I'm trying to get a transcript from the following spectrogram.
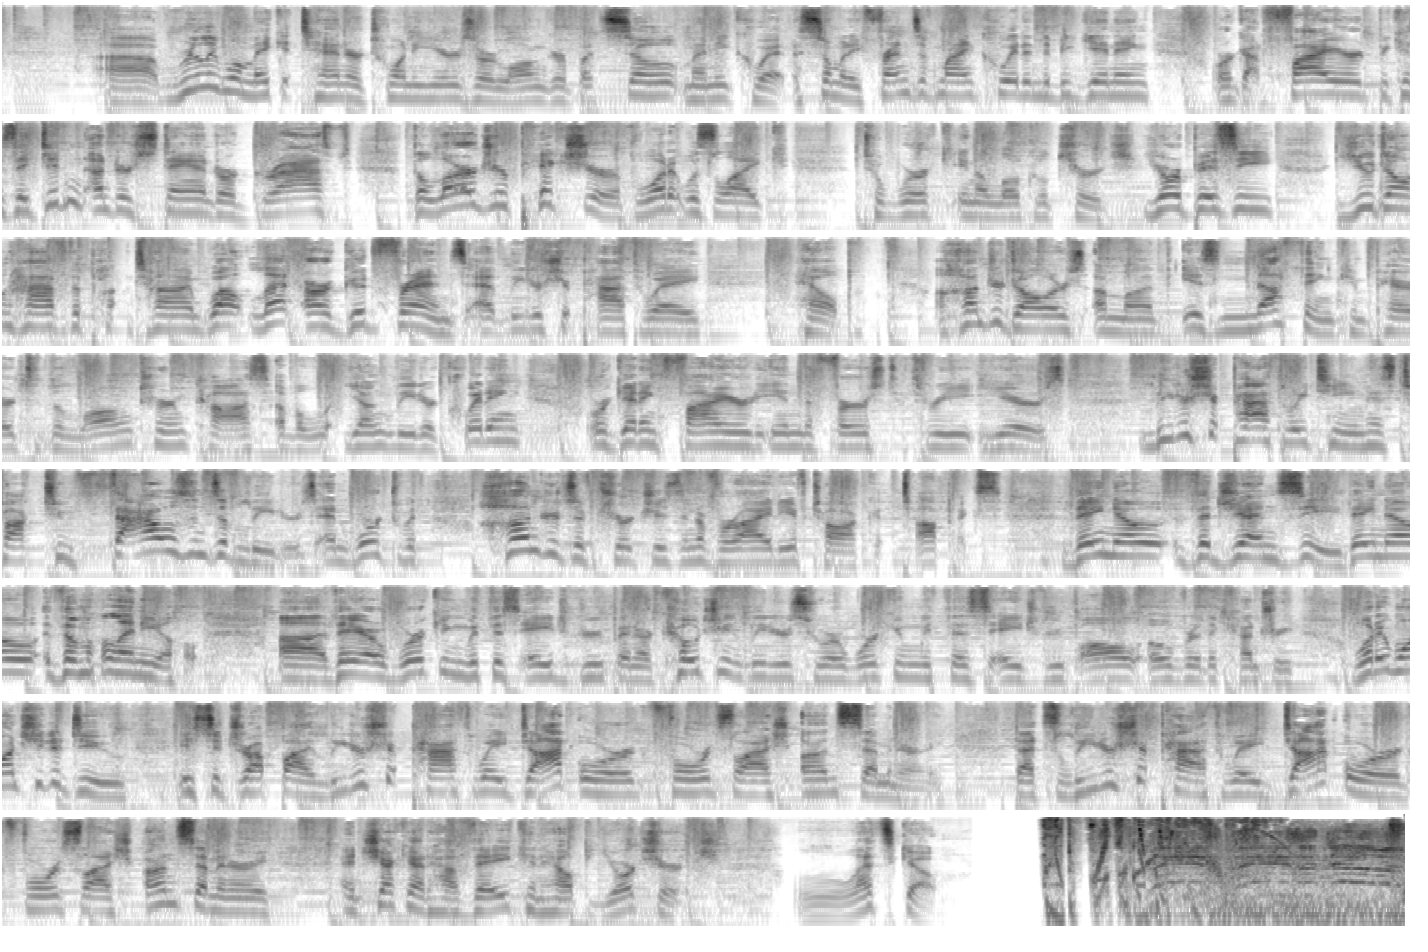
uh, really will make it 10 or 20 years or longer, but so many quit. So many friends of mine quit in the beginning or got fired because they didn't understand or grasp the larger picture of what it was like to work in a local church. You're busy, you don't have the p- time. Well, let our good friends at Leadership Pathway help. $100 a month is nothing compared to the long term costs of a young leader quitting or getting fired in the first three years. Leadership Pathway team has talked to thousands of leaders and worked with hundreds of churches in a variety of talk topics. They know the Gen Z, they know the millennial. Uh, they are working with this age group and are coaching leaders who are working with this age group all over the country. What I want you to do is to drop by leadershippathway.org forward slash unseminary. That's leadershippathway.org forward slash unseminary and check out how they can help your church. Let's go.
